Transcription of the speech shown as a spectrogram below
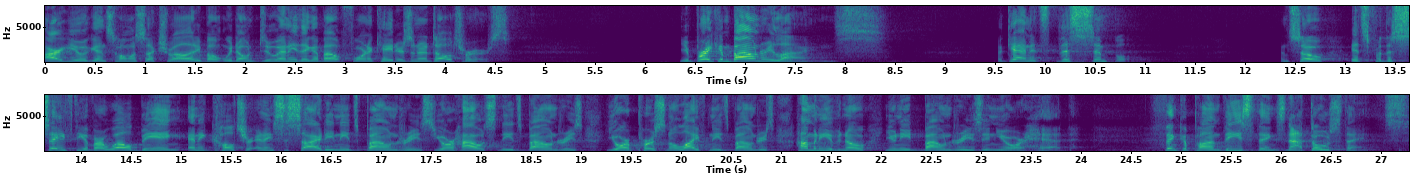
argue against homosexuality, but we don't do anything about fornicators and adulterers. You're breaking boundary lines. Again, it's this simple. And so it's for the safety of our well being. Any culture, any society needs boundaries. Your house needs boundaries. Your personal life needs boundaries. How many of you know you need boundaries in your head? Think upon these things, not those things.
